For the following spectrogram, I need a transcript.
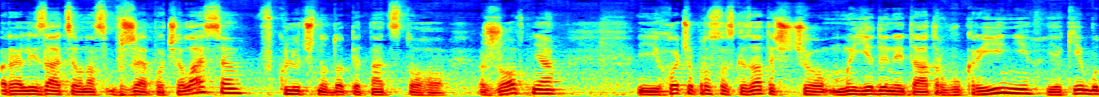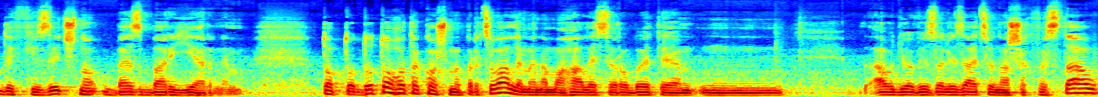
Реалізація у нас вже почалася, включно до 15 жовтня. І хочу просто сказати, що ми єдиний театр в Україні, який буде фізично безбар'єрним. Тобто до того також ми працювали, ми намагалися робити аудіовізуалізацію наших вистав.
